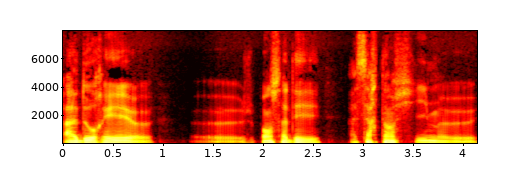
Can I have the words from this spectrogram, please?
adorer. je pense à, des, à certains films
